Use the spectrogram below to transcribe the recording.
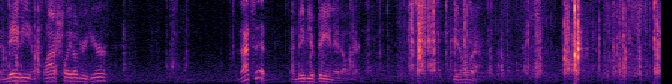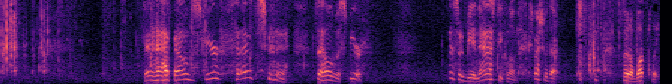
and maybe a flashlight under here. That's it. And maybe a bayonet on there. You know, the ten and a half pound spear, that's gonna, that's a hell of a spear. This would be a nasty club, especially with that little butt plate.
